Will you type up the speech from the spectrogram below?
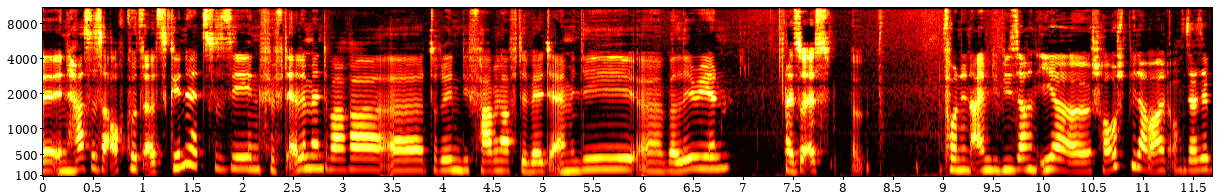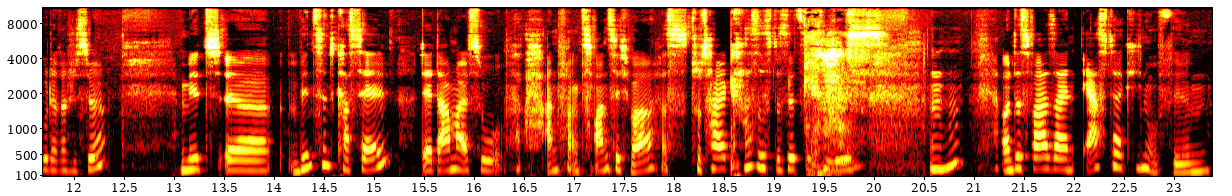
Äh, in Hass ist er auch kurz als Skinhead zu sehen. Fifth Element war er äh, drin. Die fabelhafte Welt der Emily, äh, Valerian. Also er ist äh, von den IMDb-Sachen eher äh, Schauspieler, aber halt auch ein sehr, sehr guter Regisseur. Mit äh, Vincent Cassel, der damals so Anfang 20 war. Was total krass ist, das jetzt zu sehen. Mhm. Und das war sein erster Kinofilm.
